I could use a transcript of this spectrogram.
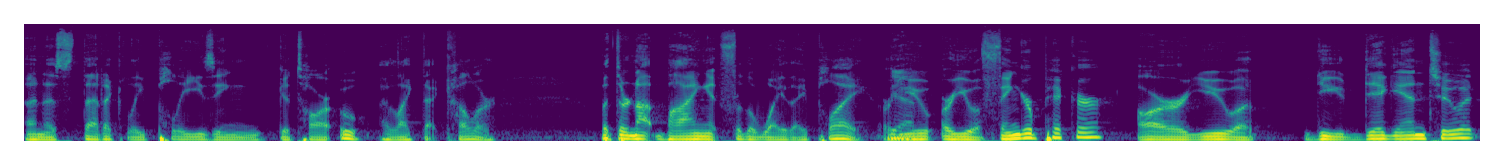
an aesthetically pleasing guitar. Ooh, I like that color. But they're not buying it for the way they play. Are Yeah. you are you a finger picker? Are you a do you dig into it?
